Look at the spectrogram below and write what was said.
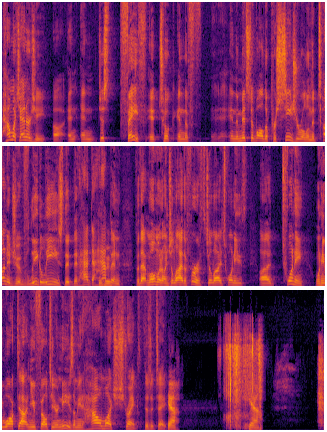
how much energy uh, and, and just faith it took in the, in the midst of all the procedural and the tonnage of legalese that, that had to mm-hmm. happen mm-hmm. for that moment on July the 1st, July 20th, uh, 20, when he walked out and you fell to your knees. I mean, how much strength does it take? Yeah. Yeah.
